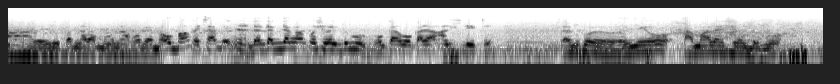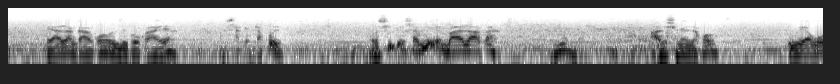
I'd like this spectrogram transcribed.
Ah, lilipat na lang muna ako. Oh, bakit? Sabi niya, dadagdagan ko sweldo mo. Huwag ka, huwag ka lang alis dito. Sabi ko, hindi ho, tama lang sweldo mo. Kaya lang ka ako, hindi ko kaya. Sakit ako eh. O sige, sabi niya, bahala ka. Alis nga ako. Uwi ako.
